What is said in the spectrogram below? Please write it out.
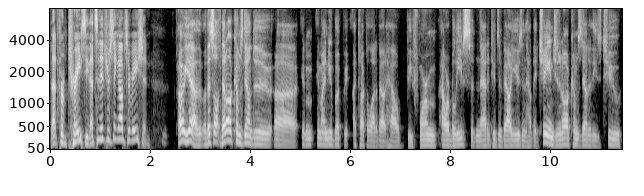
That from Tracy. That's an interesting observation. Oh yeah, that's all. That all comes down to uh, in, in my new book. We, I talk a lot about how we form our beliefs and attitudes and values, and how they change. And it all comes down to these two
